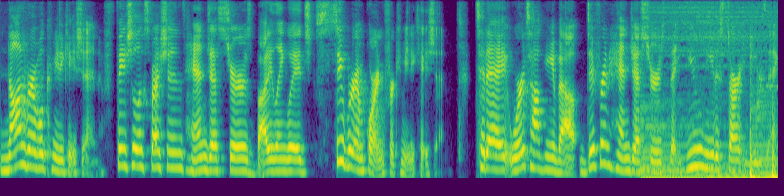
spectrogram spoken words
Nonverbal communication, facial expressions, hand gestures, body language, super important for communication. Today, we're talking about different hand gestures that you need to start using.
